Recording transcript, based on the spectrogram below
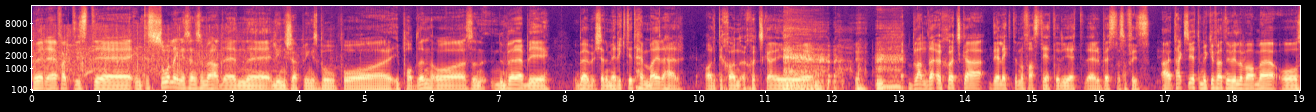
Nu är det faktiskt eh, inte så länge sedan som jag hade en eh, Linköpingsbo på, i podden och så nu börjar jag bli, nu börjar jag känna mig riktigt hemma i det här. Ha lite skön östgötska i... blanda östgötska dialekten och fastigheter i ett, det är det bästa som finns. Ja, tack så jättemycket för att ni ville vara med och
